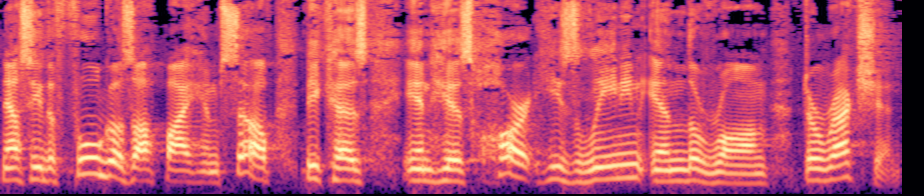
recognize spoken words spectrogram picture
Now, see, the fool goes off by himself because in his heart he's leaning in the wrong direction.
